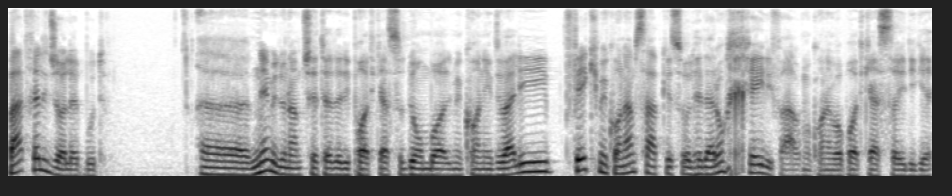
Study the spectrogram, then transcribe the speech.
بعد خیلی جالب بود. نمی‌دونم چه تعدادی پادکست رو دنبال می‌کنید ولی فکر می‌کنم سبک صلح درون خیلی فرق می‌کنه با پادکست های دیگه.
